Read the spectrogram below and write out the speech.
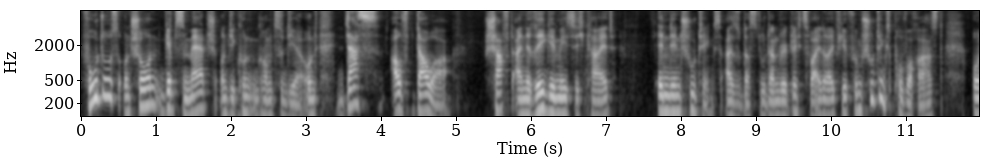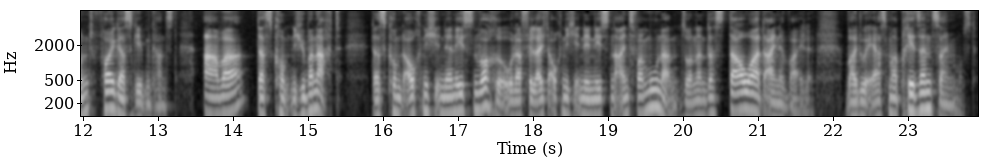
Fotos und schon gibt es ein Match und die Kunden kommen zu dir. Und das auf Dauer schafft eine Regelmäßigkeit in den Shootings. Also, dass du dann wirklich zwei, drei, vier, fünf Shootings pro Woche hast und Vollgas geben kannst. Aber das kommt nicht über Nacht. Das kommt auch nicht in der nächsten Woche oder vielleicht auch nicht in den nächsten ein, zwei Monaten, sondern das dauert eine Weile, weil du erstmal präsent sein musst.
